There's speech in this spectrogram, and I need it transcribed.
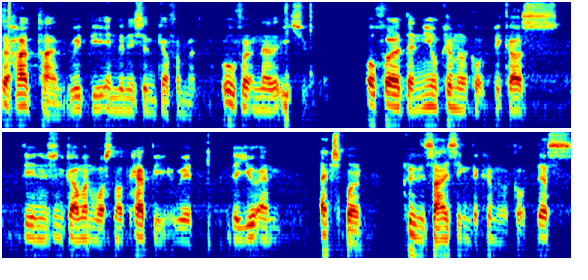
a hard time with the Indonesian government over another issue, over the new criminal code, because the Indonesian government was not happy with the UN expert criticizing the criminal code. There's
